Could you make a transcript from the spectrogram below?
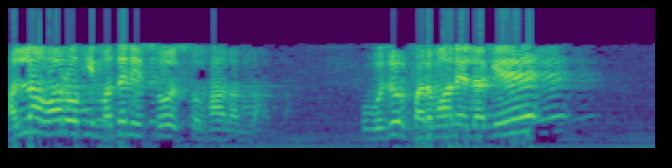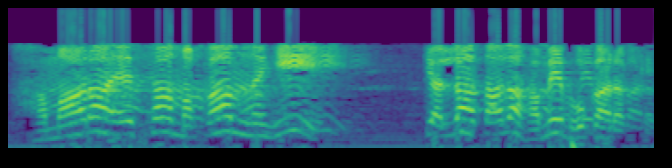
اللہ والوں کی مدنی سوچ، سبحان اللہ۔ وہ بزرگ فرمانے لگے، ہمارا ایسا مقام نہیں کہ اللہ تعالی ہمیں بھوکا رکھے۔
